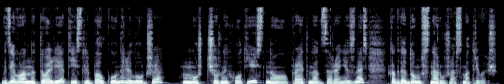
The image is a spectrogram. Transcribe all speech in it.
где ванна, туалет, есть ли балкон или лоджия. Может, черный ход есть, но про это надо заранее знать, когда дом снаружи осматриваешь.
